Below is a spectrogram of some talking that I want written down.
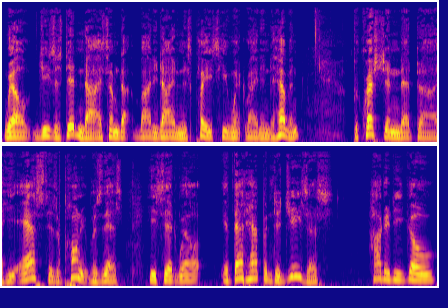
well, Jesus didn't die, somebody died in his place, he went right into heaven. The question that uh, he asked his opponent was this He said, Well, if that happened to Jesus, how did he go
